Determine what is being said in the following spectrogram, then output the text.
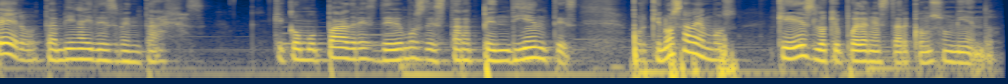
Pero también hay desventajas que como padres debemos de estar pendientes porque no sabemos qué es lo que puedan estar consumiendo.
